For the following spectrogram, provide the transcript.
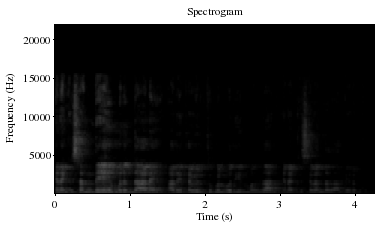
எனக்கு சந்தேகம் இருந்தாலே அதை தவிர்த்து கொள்வது என்பதுதான் எனக்கு சிறந்ததாக இருக்கும்.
